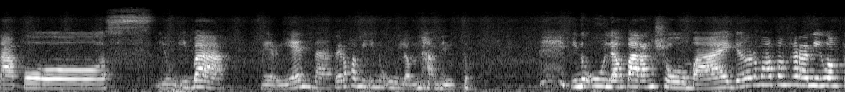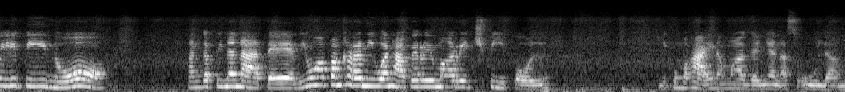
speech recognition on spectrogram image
Tapos yung iba, merienda. Pero kami inuulam namin to. inuulam parang siomay. Ganun ang mga pangkaraniwang Pilipino. Tanggapin na natin. Yung mga pangkaraniwan ha, pero yung mga rich people, hindi kumakain ng mga ganyan as ulam.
